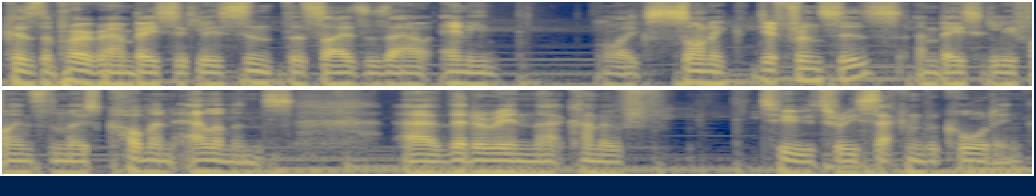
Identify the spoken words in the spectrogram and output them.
because the program basically synthesizes out any like sonic differences and basically finds the most common elements uh, that are in that kind of two three second recording.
